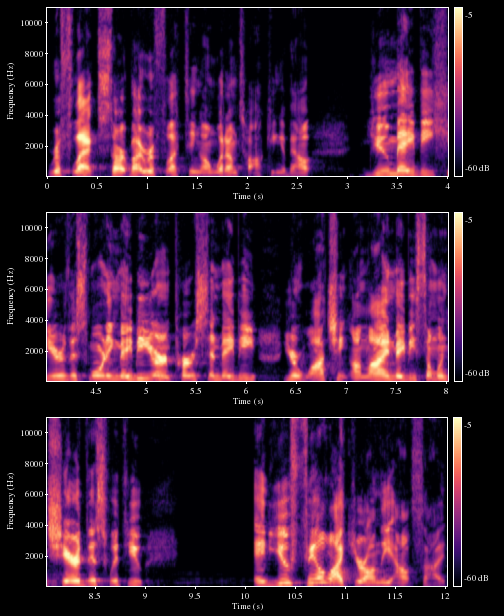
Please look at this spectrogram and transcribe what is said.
reflect. Start by reflecting on what I'm talking about. You may be here this morning. Maybe you're in person. Maybe you're watching online. Maybe someone shared this with you. And you feel like you're on the outside.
